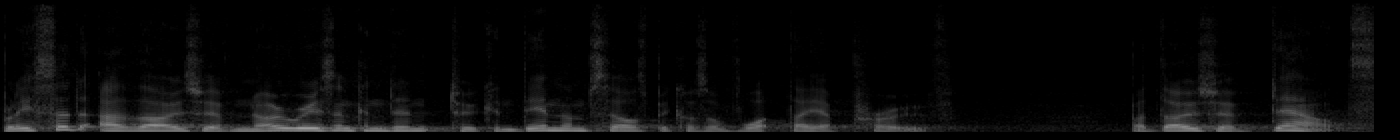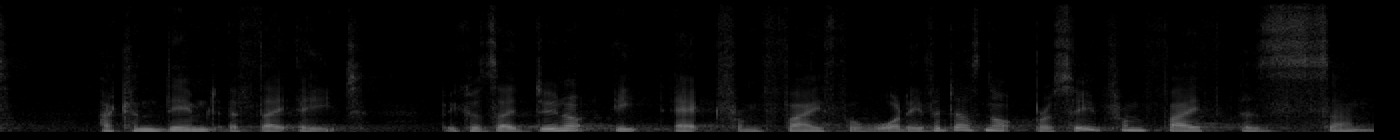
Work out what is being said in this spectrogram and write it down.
Blessed are those who have no reason to condemn themselves because of what they approve. But those who have doubts are condemned if they eat, because they do not eat, act from faith, for whatever does not proceed from faith is sin.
